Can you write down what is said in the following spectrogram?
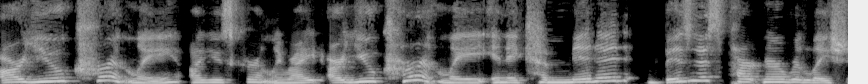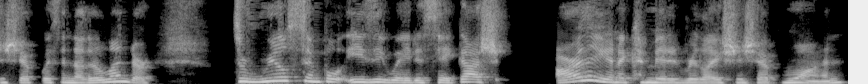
Are you currently, I'll use currently, right? Are you currently in a committed business partner relationship with another lender? It's a real simple, easy way to say, gosh, are they in a committed relationship? One.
